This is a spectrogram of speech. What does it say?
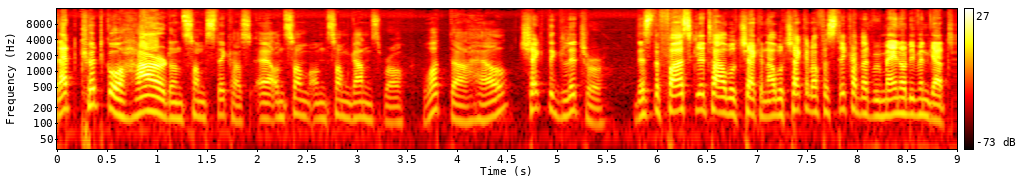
That could go hard on some stickers, uh, on some on some guns, bro. What the hell? Check the glitter. This is the first glitter I will check, and I will check it off a sticker that we may not even get.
